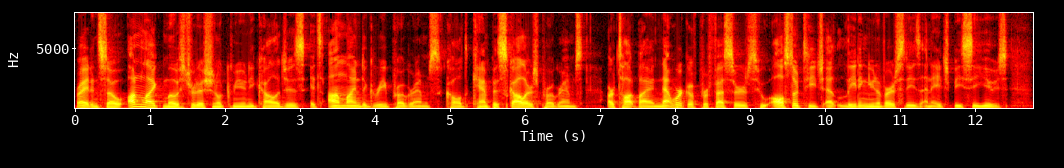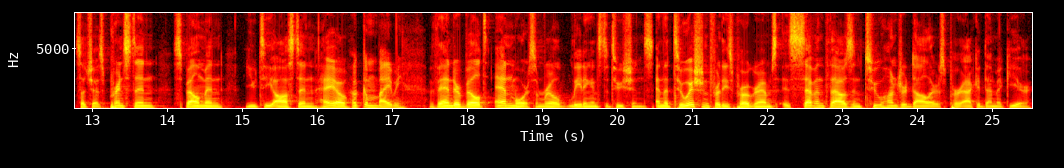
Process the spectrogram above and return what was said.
right, and so unlike most traditional community colleges, its online degree programs called Campus Scholars programs are taught by a network of professors who also teach at leading universities and HBCUs, such as Princeton, Spelman, UT Austin, heyo, Hook 'em, baby. Vanderbilt, and more, some real leading institutions. And the tuition for these programs is $7,200 per academic year,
